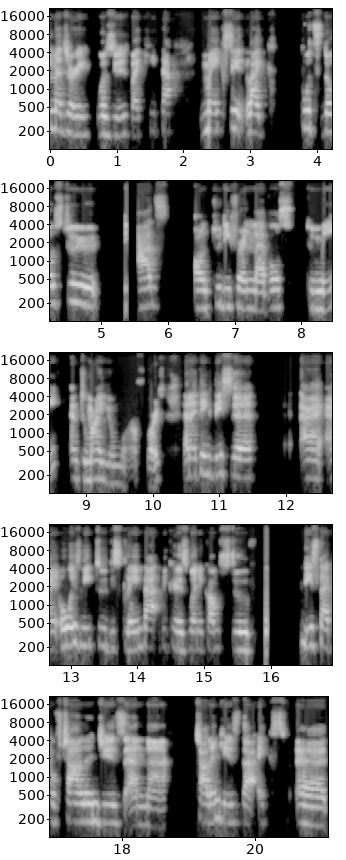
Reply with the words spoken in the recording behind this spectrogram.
imagery was used by Kita makes it like puts those two ads on two different levels to me and to my humor, of course. And I think this, uh, I, I always need to disclaim that because when it comes to these type of challenges and uh, challenges that ex, uh,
